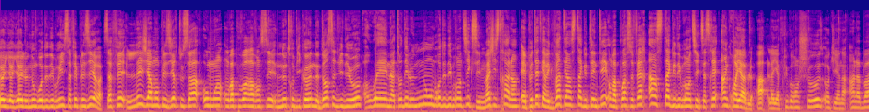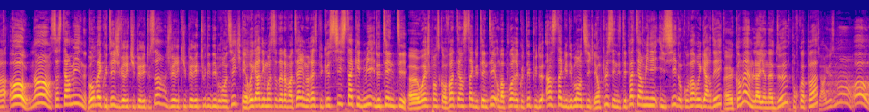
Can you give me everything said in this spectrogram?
oi oi le nombre de débris, ça fait plaisir. Ça fait légèrement plaisir tout ça. Au moins, on va pouvoir avancer notre beacon dans cette vidéo. Oh ouais, mais attendez, le nombre de débris antiques, c'est magistral, hein. Et peut-être qu'avec 21 stacks de TNT, on va pouvoir se faire un stack de débris antiques. Ça serait incroyable. Ah, là, il y a plus grand chose. Ok, il y en a un là-bas. Oh, non, ça se termine. Bon, bah écoutez, je vais récupérer tout ça. Hein. Je vais récupérer tous les débris antiques. Et regardez-moi ça dans l'inventaire, il me reste plus que 6 stacks et demi de TNT. Euh, ouais, je pense qu'en 21 stacks de TNT, on va pouvoir récolter plus de 1 stack de débris antiques. Et en plus, il n'était pas terminé ici, donc on va regarder. Euh, quand même, là, il y en a deux. Pourquoi pas? Sérieusement? Oh,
